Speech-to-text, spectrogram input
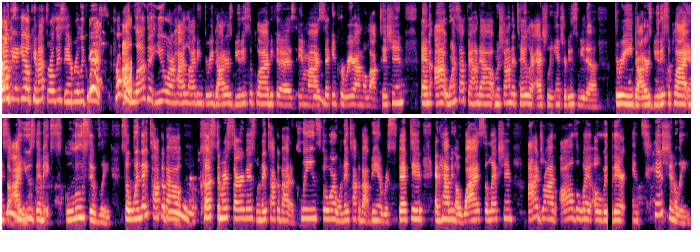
oh, Danielle, can I throw this in really quick? Yes, I love that you are highlighting Three Daughters Beauty Supply because in my Mm. second career, I'm a loctician. And I once I found out Mashonda Taylor actually introduced me to Three Daughters Beauty Supply. And so I Mm. use them exclusively. So when they talk about Ooh. customer service, when they talk about a clean store, when they talk about being respected and having a wide selection, I drive all the way over there intentionally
